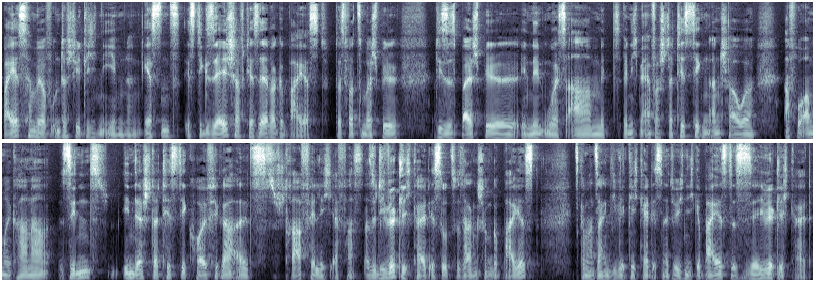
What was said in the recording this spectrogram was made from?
Bias haben wir auf unterschiedlichen Ebenen. Erstens ist die Gesellschaft ja selber gebiased. Das war zum Beispiel dieses Beispiel in den USA mit, wenn ich mir einfach Statistiken anschaue, Afroamerikaner sind in der Statistik häufiger als straffällig erfasst. Also die Wirklichkeit ist sozusagen schon gebiased. Jetzt kann man sagen, die Wirklichkeit ist natürlich nicht gebiased, das ist ja die Wirklichkeit.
